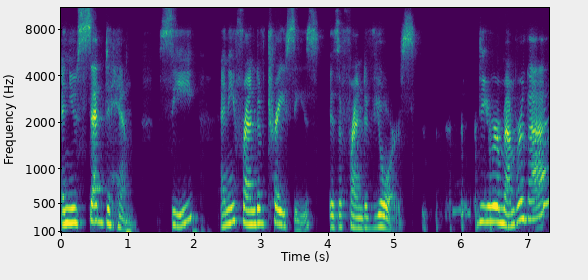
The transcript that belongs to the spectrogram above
and you said to him, See, any friend of Tracy's is a friend of yours. Do you remember that?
